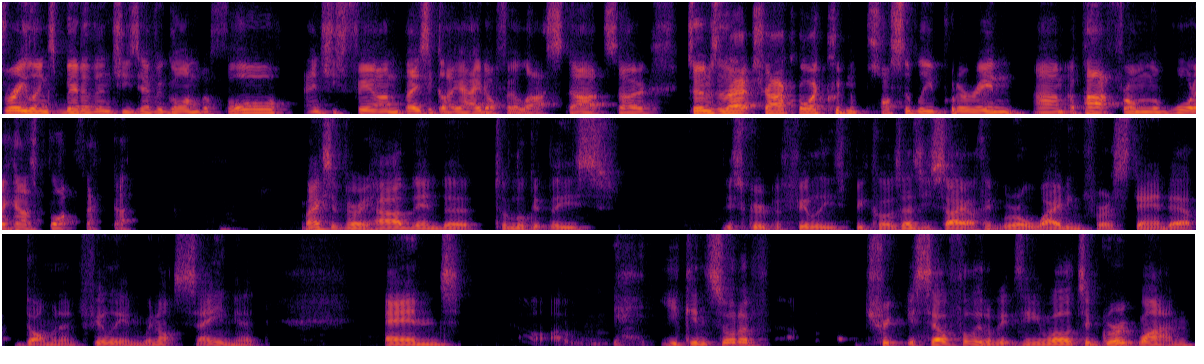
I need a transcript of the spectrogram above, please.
three lengths better than she's ever gone before, and she's found basically eight off her last start. So in terms of that, Shark, I couldn't possibly put her in um, apart from the Waterhouse bot factor. Makes it very hard then to to look at these this group of fillies because, as you say, I think we're all waiting for a standout dominant filly, and we're not seeing it. And you can sort of trick yourself a little bit, thinking, well, it's a Group One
